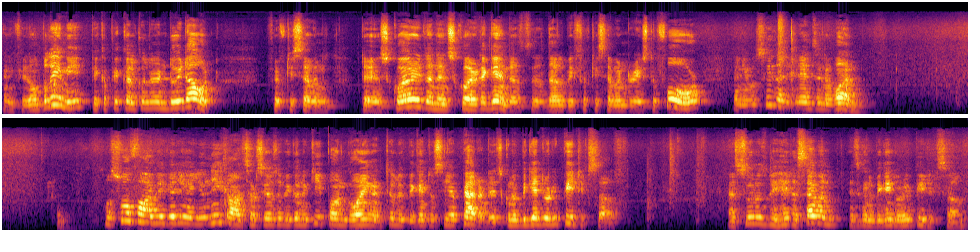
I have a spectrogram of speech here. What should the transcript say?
And if you don't believe me, pick up your calculator and do it out. 57 then square it and then square it again. That's, that'll be 57 raised to 4 and you will see that it ends in a 1. So, so far we're getting a unique answer here, so we're going to keep on going until we begin to see a pattern. It's going to begin to repeat itself. As soon as we hit a 7, it's going to begin to repeat itself.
